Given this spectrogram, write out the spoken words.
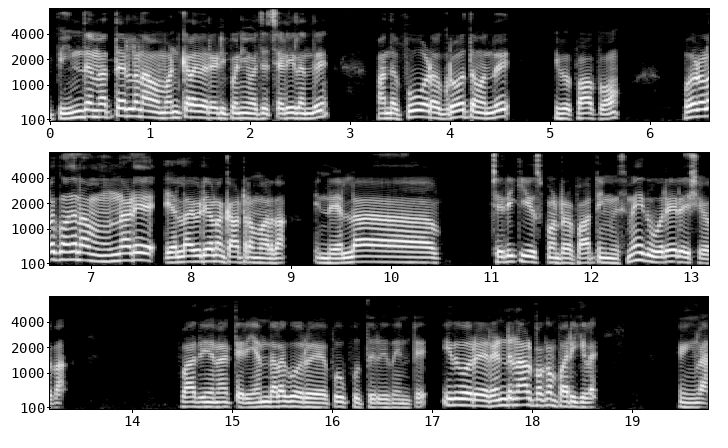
இப்போ இந்த மெத்தடில் நம்ம மண்கலவை ரெடி பண்ணி வச்ச செடியிலேருந்து அந்த பூவோட க்ரோத்தை வந்து இப்போ பார்ப்போம். ஓரளவுக்கு வந்து நம்ம முன்னாடியே எல்லா வீடியோலாம் காட்டுற மாதிரி தான் இந்த எல்லா செடிக்கு யூஸ் பண்ணுற பார்ட்டிங் மிஷினே இது ஒரே ரேஷியோ தான். பார்த்தீங்கன்னா தெரியும். எந்த அளவுக்கு ஒரு பூ பூத்து இருக்குதுன்ட்டு இது ஒரு ரெண்டு நாள் பக்கம் பறிக்கலை. சரிங்களா?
